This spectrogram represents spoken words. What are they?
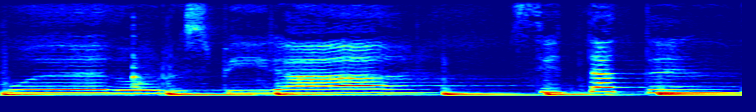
puedo respirar si te tengo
